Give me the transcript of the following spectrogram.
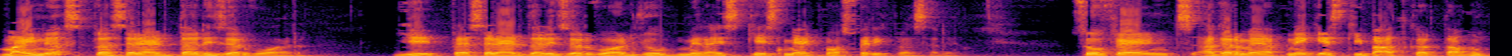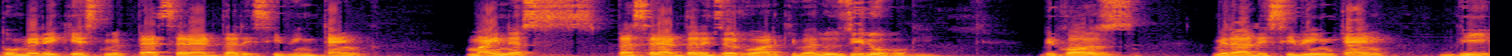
minus pressure at the reservoir ये प्रेशर एट द रिजर्वॉर जो मेरा इस केस में एटमोस्फेरिक प्रेशर है। सो so फ्रेंड्स अगर मैं अपने केस की बात करता हूँ तो मेरे केस में pressure at the receiving tank minus pressure at the reservoir की वैल्यू ज़ीरो होगी। बिकॉज़ मेरा रिसीविंग टैंक भी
